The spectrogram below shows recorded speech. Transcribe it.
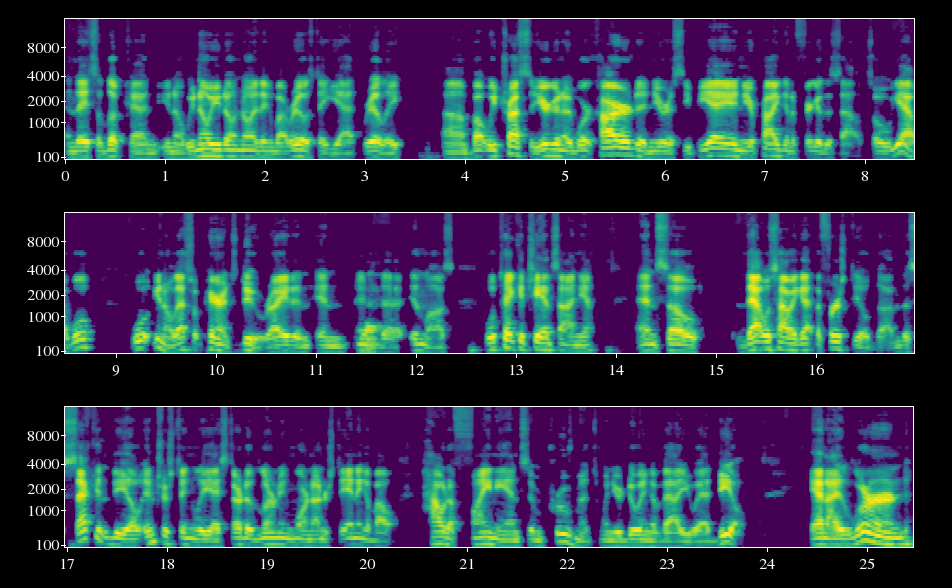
and they said, look, Ken, you know, we know you don't know anything about real estate yet, really. Um, but we trust that you're going to work hard and you're a CPA and you're probably going to figure this out. So yeah, we'll, we'll, you know, that's what parents do, right? And and and yeah. uh, in-laws, we'll take a chance on you. And so that was how I got the first deal done. The second deal, interestingly, I started learning more and understanding about how to finance improvements when you're doing a value add deal. And I learned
